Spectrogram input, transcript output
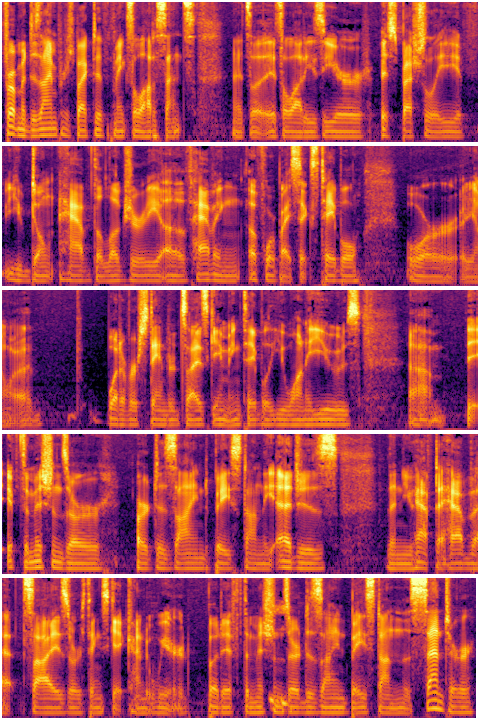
from a design perspective makes a lot of sense. It's a it's a lot easier, especially if you don't have the luxury of having a four by six table or you know a, whatever standard size gaming table you want to use. Um, if the missions are are designed based on the edges, then you have to have that size or things get kind of weird. But if the missions mm-hmm. are designed based on the center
